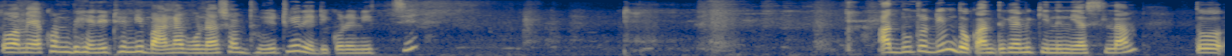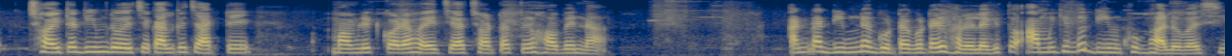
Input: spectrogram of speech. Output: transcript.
তো আমি এখন ভেন্ডি ঠেন্ডি বানাবো না, সব ধুয়ে টুয়ে রেডি করে নিচ্ছি। আর দুটো ডিম দোকান থেকে আমি কিনে নিয়ে আসলাম। তো ছয়টা ডিম রয়েছে, কালকে চারটে মামলেট করা হয়েছে, আর ছটাতে হবে না। আর না ডিম না গোটা গোটাই ভালো লাগে। তো আমি কিন্তু ডিম খুব ভালোবাসি।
